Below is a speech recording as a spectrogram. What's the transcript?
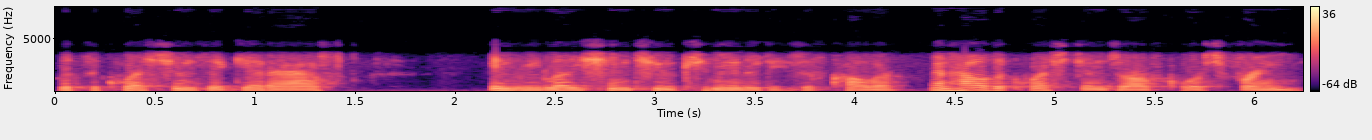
with the questions that get asked in relation to communities of color and how the questions are, of course, framed.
